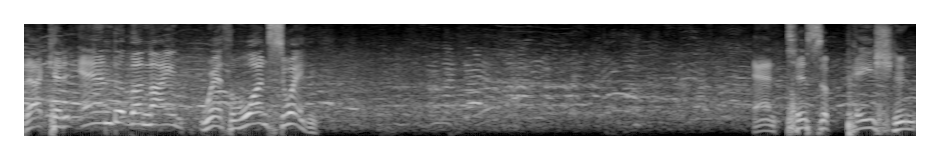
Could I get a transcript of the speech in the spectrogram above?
that could end the night with one swing. Anticipation.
